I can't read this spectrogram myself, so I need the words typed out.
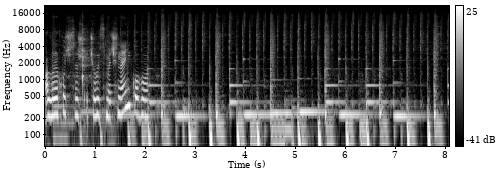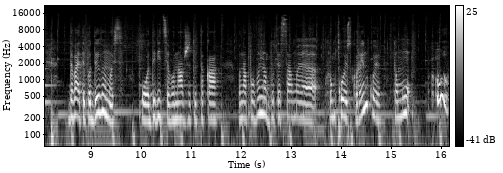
але хочеться чогось смачненького. Давайте подивимось. О, дивіться, вона вже тут така. Вона повинна бути саме хрумкою з коринкою, тому. О,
